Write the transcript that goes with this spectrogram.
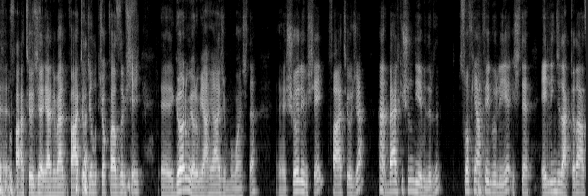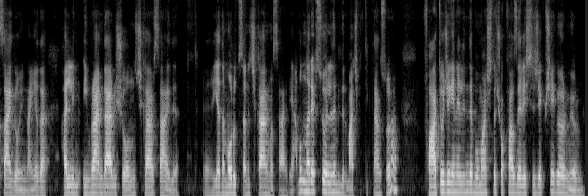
Ee, Fatih Hoca yani ben Fatih Hocalık çok fazla bir şey e, görmüyorum Yahya'cığım bu maçta. Ee, şöyle bir şey Fatih Hoca ha, belki şunu diyebilirdin. Sofyan Fegüli'ye işte 50. dakikada atsaydı oyundan ya da Halil İbrahim Dervişoğlu'nu çıkarsaydı e, ya da Morutsan'ı çıkarmasaydı. Yani bunlar hep söylenebilir maç bittikten sonra ama Fatih Hoca genelinde bu maçta çok fazla eleştirecek bir şey görmüyorum.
